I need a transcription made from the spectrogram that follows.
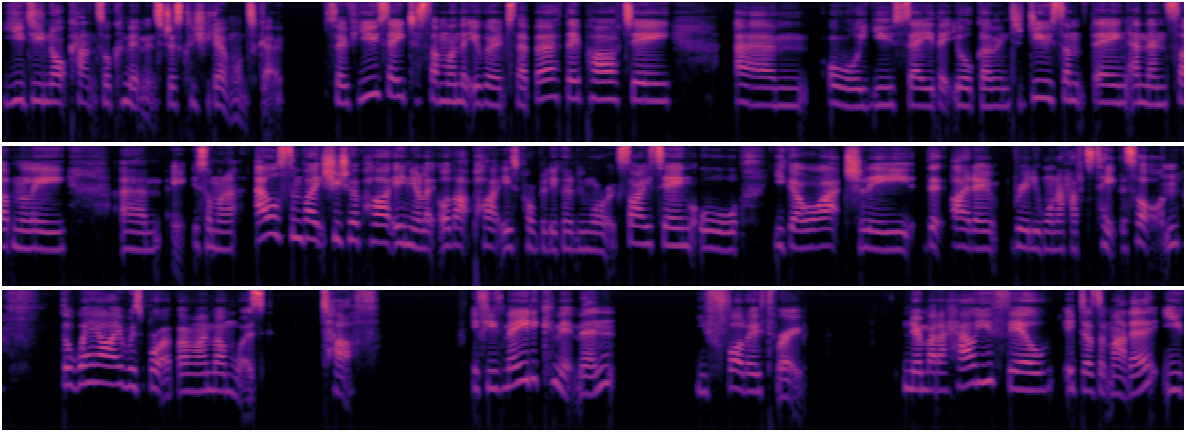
You do not cancel commitments just because you don't want to go. So if you say to someone that you're going to their birthday party um, or you say that you're going to do something and then suddenly um, someone else invites you to a party and you're like, oh, that party is probably going to be more exciting, or you go, oh, actually, that I don't really want to have to take this on. The way I was brought up by my mum was tough. If you've made a commitment, you follow through. No matter how you feel, it doesn't matter. You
